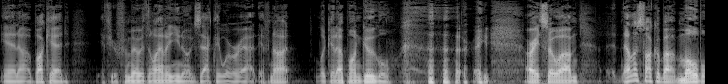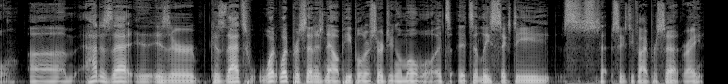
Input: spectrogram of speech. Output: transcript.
in uh, Buckhead. If you're familiar with Atlanta, you know exactly where we're at. If not, look it up on Google. right? All right. So um, now let's talk about mobile. Um, how does that is there because that's what what percentage now people are searching on mobile? It's it's at least 65 percent, right?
